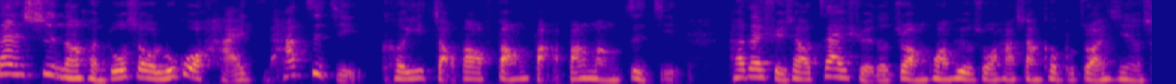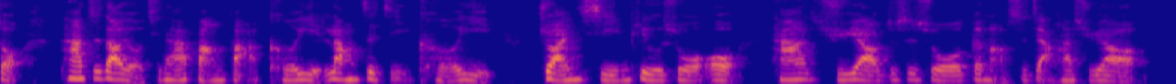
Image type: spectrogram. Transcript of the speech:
但是呢，很多时候，如果孩子他自己可以找到方法帮忙自己，他在学校在学的状况，譬如说他上课不专心的时候，他知道有其他方法可以让自己可以专心，譬如说，哦，他需要就是说跟老师讲，他需要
